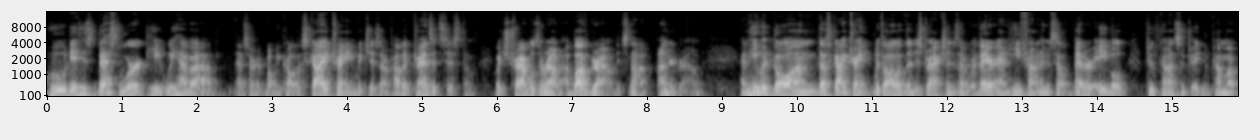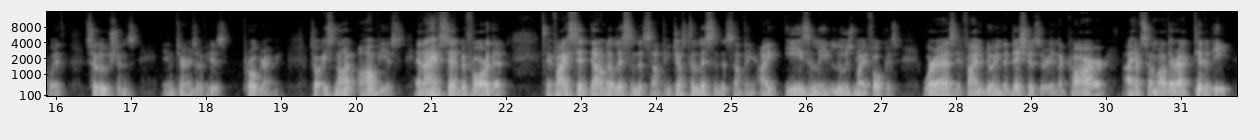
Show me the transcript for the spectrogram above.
who did his best work. He, we have a, a sort of what we call a SkyTrain, which is our public transit system, which travels around above ground. It's not underground. And he would go on the SkyTrain with all of the distractions that were there, and he found himself better able to concentrate and come up with solutions in terms of his programming. So it's not obvious. And I have said before that if I sit down to listen to something, just to listen to something, I easily lose my focus. Whereas if I'm doing the dishes or in the car, I have some other activity,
